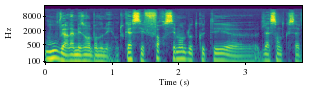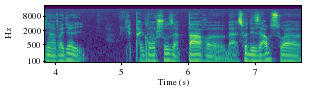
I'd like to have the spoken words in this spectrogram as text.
Ou vers la maison abandonnée. En tout cas, c'est forcément de l'autre côté euh, de la Sante que ça vient. À vrai dire, il n'y a pas grand-chose à part euh, bah, soit des arbres, soit,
